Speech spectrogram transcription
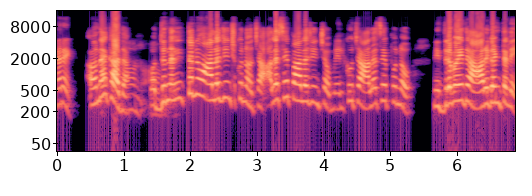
కరెక్ట్ అవునా కాదా. పొద్దునంతా నువ్వు ఆలోచించుకున్నావు చాలాసేపు ఆలోచించావు మెలకు చాలాసేపు ఉన్నావు నిద్రపోయేది ఆరు గంటలే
